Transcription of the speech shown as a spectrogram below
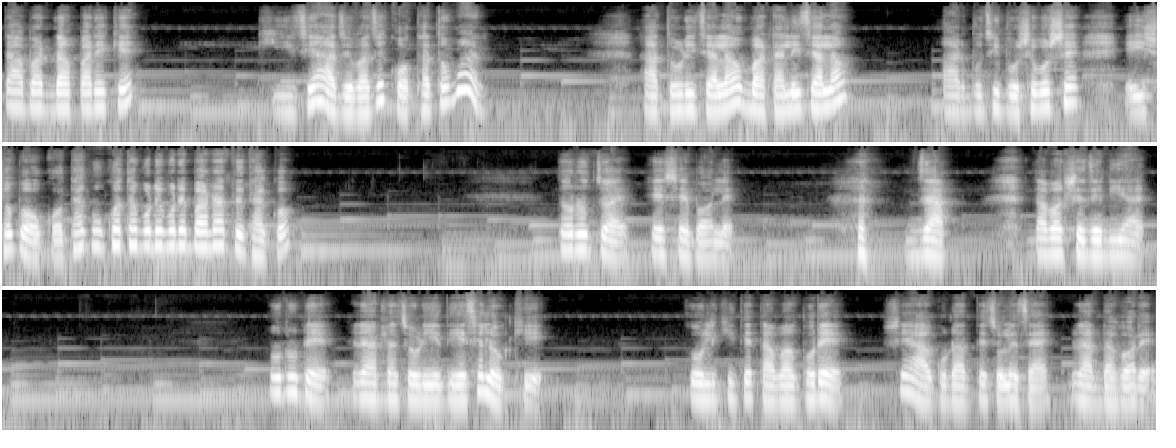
তা আবার না পারে কে? কি যে আজে বাজে কথা তোমার? হাতুড়ি চালাও, বাটালি চালাও। আর বুঝি বসে বসে এইসব অকথা কুকথা মনে মনে বানাতে থাকো। ধনঞ্জয় হেসে বলে যা, তামাক সেজে নিয়ে আয়। উনুনে রান্না চড়িয়ে দিয়েছে লক্ষ্মী। কলকিতে তামাক ভরে সে আগুন আনতে চলে যায় রান্নাঘরে।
